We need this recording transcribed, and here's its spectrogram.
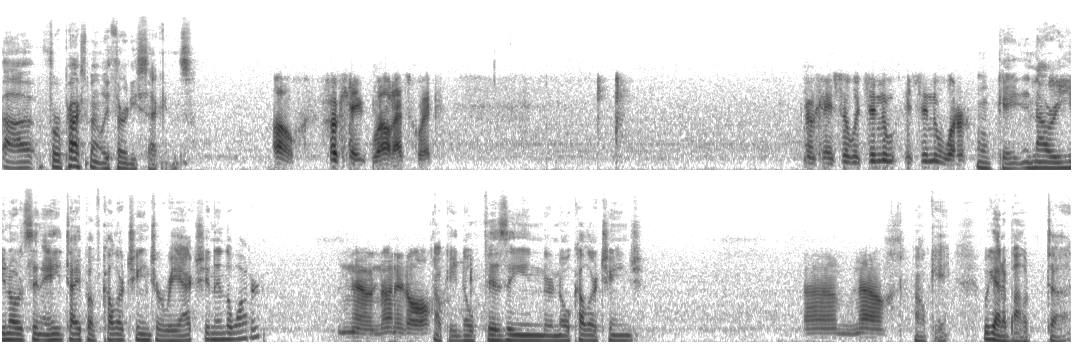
Uh, for approximately 30 seconds. Oh, okay. Well, that's quick. Okay, so it's in the it's in the water. Okay, and now are you noticing any type of color change or reaction in the water? No, none at all. Okay, no fizzing or no color change. Um, no. Okay, we got about uh,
